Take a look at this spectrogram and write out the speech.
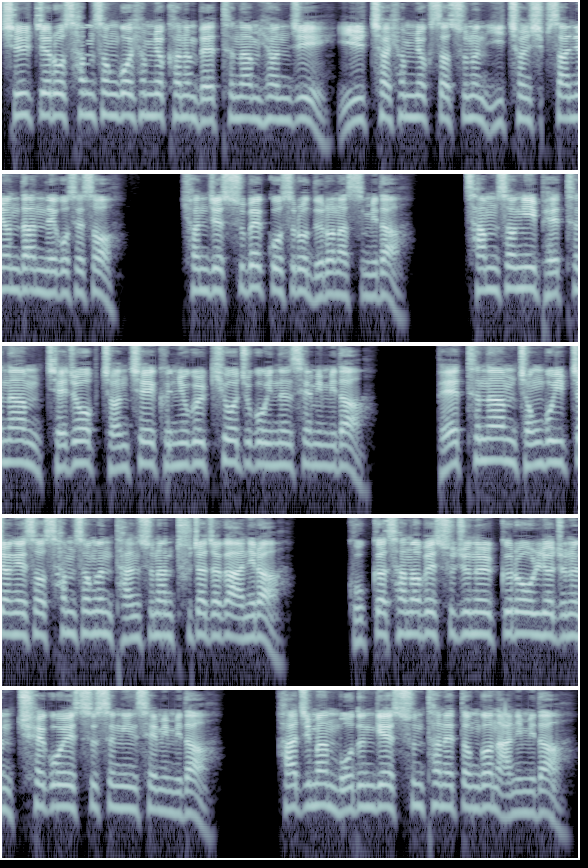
실제로 삼성과 협력하는 베트남 현지 1차 협력사 수는 2014년 단 4곳에서 현재 수백 곳으로 늘어났습니다. 삼성이 베트남 제조업 전체의 근육을 키워주고 있는 셈입니다. 베트남 정부 입장에서 삼성은 단순한 투자자가 아니라 국가 산업의 수준을 끌어올려주는 최고의 스승인 셈입니다. 하지만 모든 게 순탄했던 건 아닙니다.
